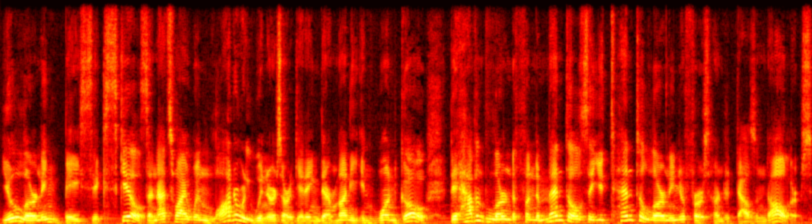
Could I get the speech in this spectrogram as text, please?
you're learning basic skills. And that's why when lottery winners are getting their money in one go, they haven't learned the fundamentals that you tend to learn in your first $100,000.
